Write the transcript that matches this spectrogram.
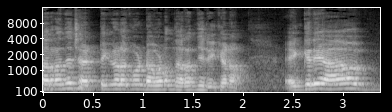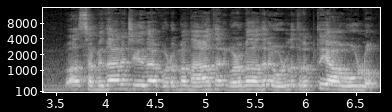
നിറഞ്ഞ ചട്ടികളെ കൊണ്ട് അവിടെ നിറഞ്ഞിരിക്കണം. എങ്കിലേ ആ സംവിധാനം ചെയ്ത കുടുംബനാഥൻ കുടുംബനാഥന്റെ ഉള്ളു തൃപ്തിയാവുള്ളൂ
